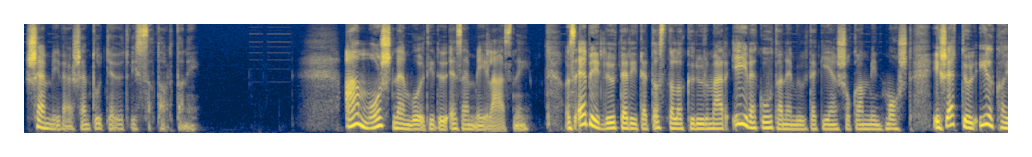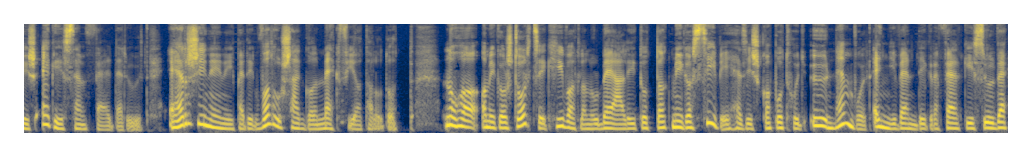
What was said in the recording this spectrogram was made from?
semmivel sem tudja őt visszatartani. Ám most nem volt idő ezen mélázni. Az ebédlő terített asztala körül már évek óta nem ültek ilyen sokan, mint most, és ettől Ilka is egészen felderült. Erzsi néni pedig valósággal megfiatalodott. Noha, amikor Storcék hivatlanul beállítottak, még a szívéhez is kapott, hogy ő nem volt ennyi vendégre felkészülve,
